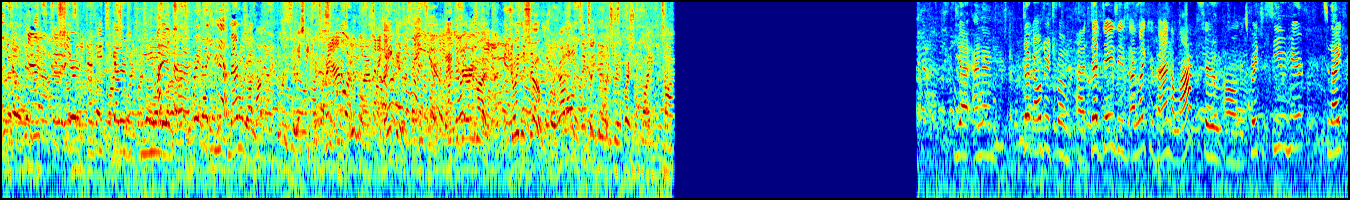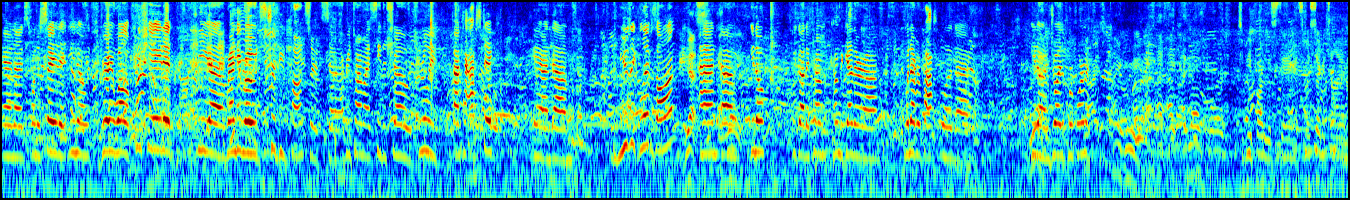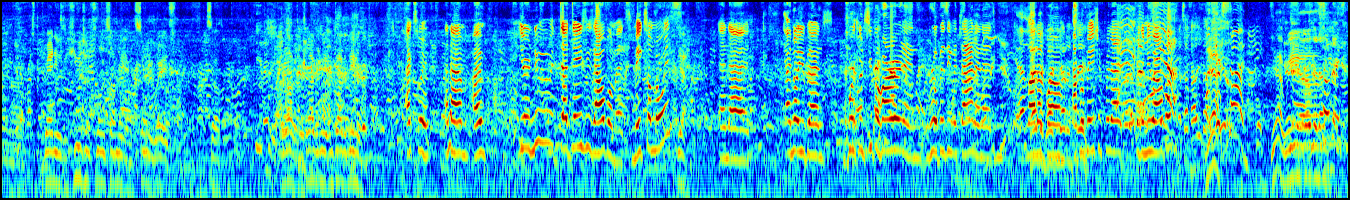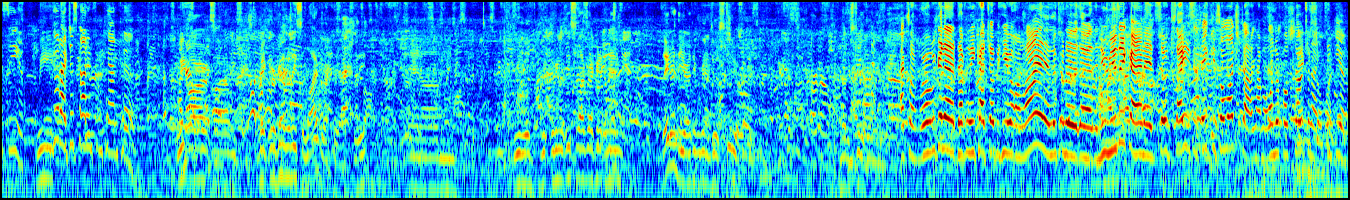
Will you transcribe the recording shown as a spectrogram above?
You know, to share and be together as a community. I think that's a great idea. Memory, you know. So we should be Thank you. Thank you very much. Enjoy the show. Around all the things I do, it's just a question of finding the time. And I'm Doug Aldrich from uh, Dead Daisies. I like your band a lot, so um, it's great to see you here tonight. And I just want to say that you know it's very well appreciated. The uh, Randy Rhoads tribute concert. So every time I see the show, it's really fantastic, and um, the music lives on. Yes. And um, you know we got to come come together uh, whenever possible and. You know, enjoy the performance. I agree. I, I, I love to be a part of this thing. It's my second time, and uh, Randy was a huge influence on me in so many ways. So I love it. I'm glad to be. I'm glad to be here. Excellent. And um, I'm your new Dead Daisies album. It's Make Some Noise, Yeah. and uh, I know you've been working super hard and real busy with that, and uh, a lot of um, approbation for that for the new album. What's up? How you doing? Yeah. Your son. Yeah. We So uh, nice to see you. we Good. I just got in from Cancun. we are um, like, we're going to release a live record actually, and um, we will we- we're going to release a live record, and then later in the year I think we're going to do a studio record. Another studio record. Excellent. Well, we're gonna definitely catch up with you online and look for the, the, the new music, and it's so exciting. So thank you so much, Doug. Have a wonderful show Thank you tonight. so much. Thank you.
